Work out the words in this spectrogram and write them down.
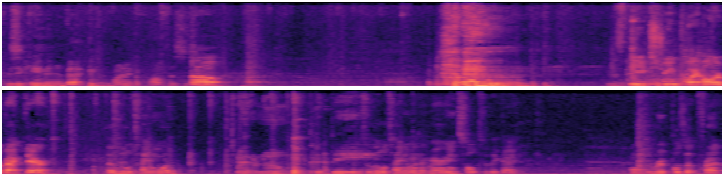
Because he came in and vacuumed my office. Oh. Is this the extreme toy hauler back there? The little tiny one? I don't know. It Could be. It's a little tiny one that Marion sold to the guy. One with the ripples up front.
